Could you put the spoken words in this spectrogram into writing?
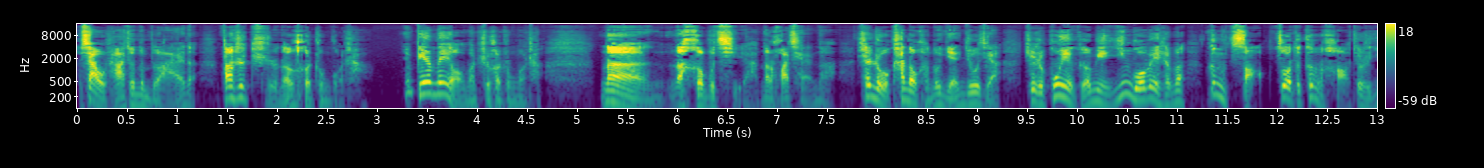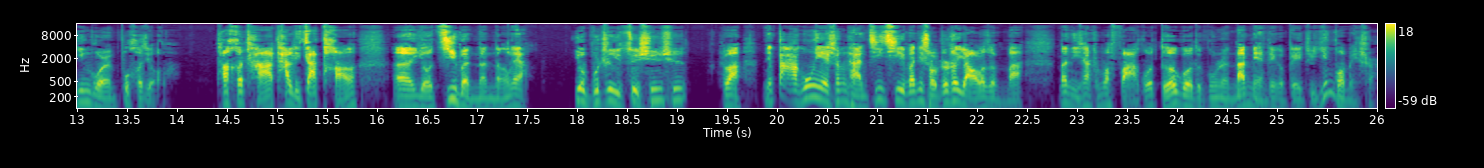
下午茶就那么来的。当时只能喝中国茶，因为别人没有嘛，只喝中国茶。那那喝不起啊，那是花钱的。甚至我看到很多研究讲，就是工业革命，英国为什么更早做得更好，就是英国人不喝酒了，他喝茶，茶里加糖，呃，有基本的能量，又不至于醉醺醺，是吧？你大工业生产机器把你手指头咬了怎么办？那你像什么法国、德国的工人难免这个悲剧，英国没事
